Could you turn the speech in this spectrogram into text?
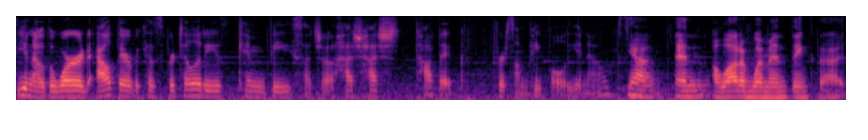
you know the word out there because fertility can be such a hush hush topic for some people, you know. Yeah, So- and a lot of women think that,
